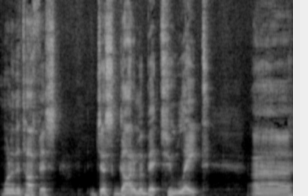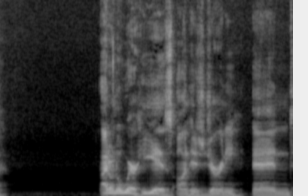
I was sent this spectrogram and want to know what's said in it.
One of the toughest. Just got him a bit too late. Uh, I don't know where he is on his journey, and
